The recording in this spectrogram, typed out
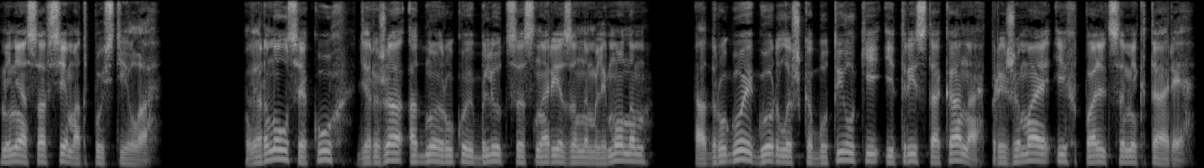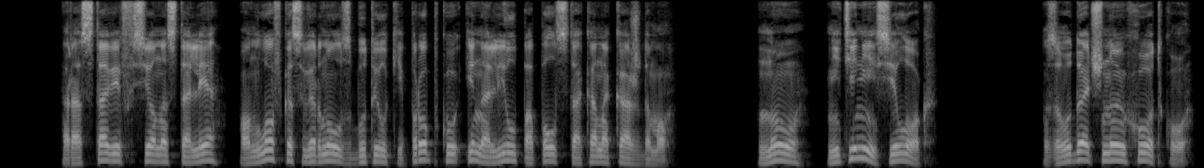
меня совсем отпустило». Вернулся Кух, держа одной рукой блюдце с нарезанным лимоном, а другой – горлышко бутылки и три стакана, прижимая их пальцами к таре. Расставив все на столе, он ловко свернул с бутылки пробку и налил по полстакана каждому. «Ну, не тяни, селок». «За удачную ходку», —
